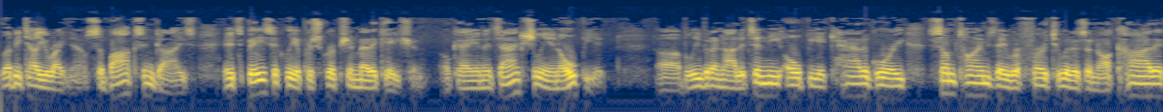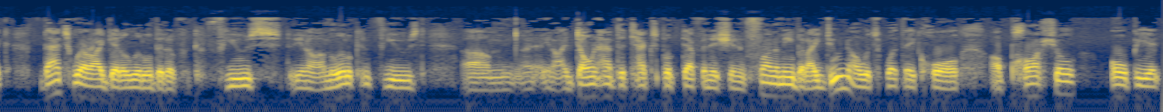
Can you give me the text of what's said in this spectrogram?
Let me tell you right now, Suboxone, guys, it's basically a prescription medication, okay? And it's actually an opiate. Uh, believe it or not, it's in the opiate category. Sometimes they refer to it as a narcotic. That's where I get a little bit of confused. You know, I'm a little confused. Um, you know, I don't have the textbook definition in front of me, but I do know it's what they call a partial opiate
